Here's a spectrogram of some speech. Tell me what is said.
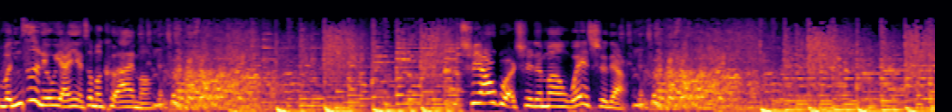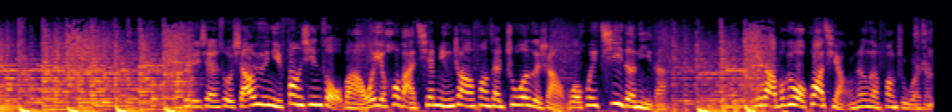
文字留言也这么可爱吗？吃腰果吃的吗？我也吃点儿。智力限速，小雨你放心走吧，我以后把签名照放在桌子上，我会记得你的。你咋不给我挂墙上呢？放桌上。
